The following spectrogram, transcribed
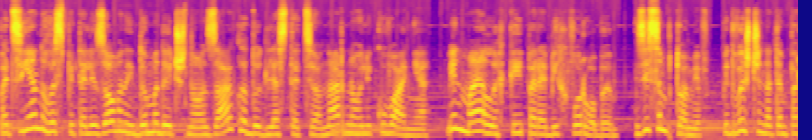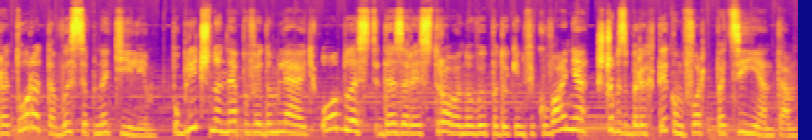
Пацієнт госпіталізований до медичного закладу для стаціонарного лікування. Він має легкий перебіг хвороби зі симптомів: підвищена температура та висип на тілі. Публічно не повідомляють область, де зареєстровано випадок інфікування, щоб зберегти комфорт пацієнта.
